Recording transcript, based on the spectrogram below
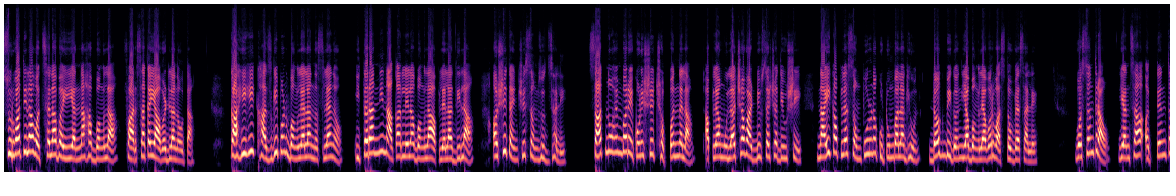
सुरुवातीला वत्सलाबाई यांना हा बंगला फारसा काही आवडला नव्हता. काहीही खाजगी पण बंगल्याला नसल्यानं इतरांनी नाकारलेला बंगला आपल्याला दिला अशी त्यांची समजूत झाली. सात नोव्हेंबर एकोणीसशे छप्पन्नला आपल्या मुलाच्या वाढदिवसाच्या दिवशी नाईक आपल्या संपूर्ण कुटुंबाला घेऊन डग बिगन या बंगल्यावर वास्तव्यास आले. वसंतराव यांचा अत्यंत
